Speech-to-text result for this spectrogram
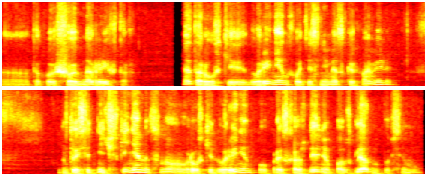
э, такой Шойбнер Рихтер. Это русский дворянин, хоть и с немецкой фамилией. Ну, то есть этнический немец, но русский дворянин по происхождению, по взглядам, по всему.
